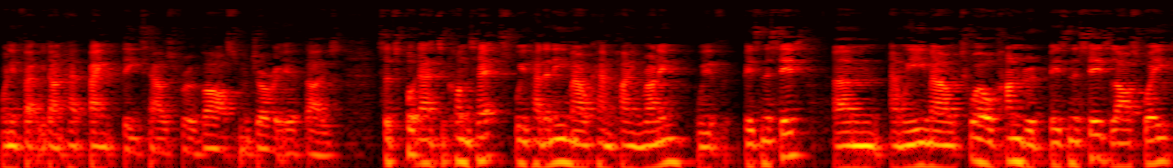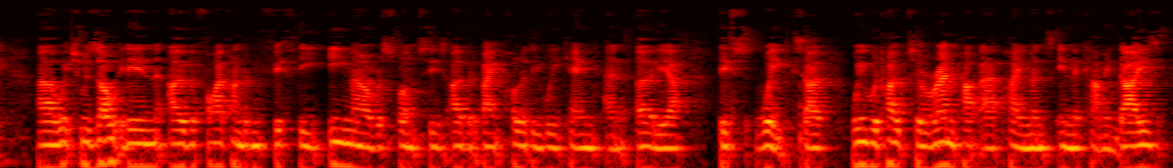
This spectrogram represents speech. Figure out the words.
when in fact we don't have bank details for a vast majority of those. So to put that into context, we've had an email campaign running with businesses um, and we emailed 1200 businesses last week uh, which resulted in over 550 email responses over the bank holiday weekend and earlier this week. So we would hope to ramp up our payments in the coming days.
